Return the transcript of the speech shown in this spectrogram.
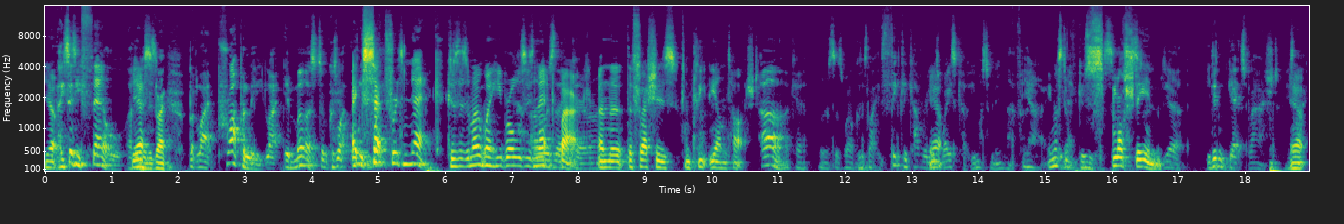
Yeah. he says he fell. I Yes. in his life, but like properly, like immersed because like his- Except for his neck, because there's a moment where he rolls his Oh, neck there? back, Okay, right. and the, the flesh is completely untouched. Ah, okay. As well, because it's like thickly covering Yeah. his waistcoat. You must have been in that. Yeah, he must in have that goose. sploshed in. Yeah, he didn't get splashed. He's Yeah. like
